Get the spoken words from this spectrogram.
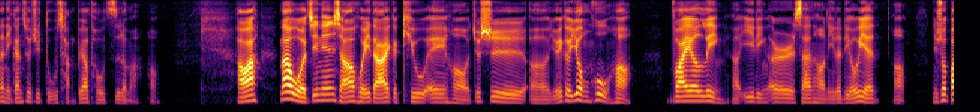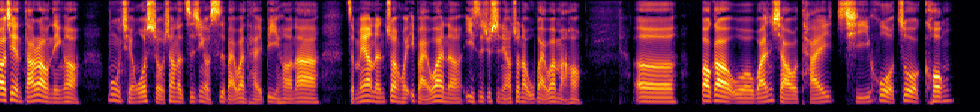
那你干脆去赌场，不要投资了嘛。好，好啊。那我今天想要回答一个 Q&A 哈，就是呃有一个用户哈，Violin 啊一零二二三哈，你的留言啊，你说抱歉打扰您啊，目前我手上的资金有四百万台币哈，那怎么样能赚回一百万呢？意思就是你要赚到五百万嘛哈。呃，报告我玩小台期货做空，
